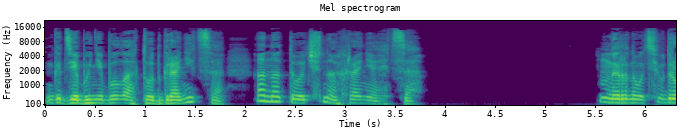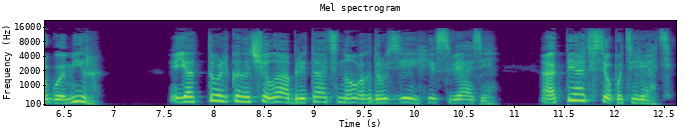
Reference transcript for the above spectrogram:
Где бы ни была тут граница, она точно охраняется. Нырнуть в другой мир? Я только начала обретать новых друзей и связи. Опять все потерять?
